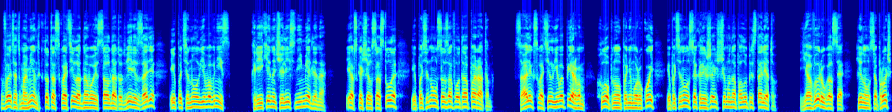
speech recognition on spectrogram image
В этот момент кто-то схватил одного из солдат у двери сзади и потянул его вниз. Крики начались немедленно. Я вскочил со стула и потянулся за фотоаппаратом. Салик схватил его первым, хлопнул по нему рукой и потянулся к лежащему на полу пистолету. Я выругался, кинулся прочь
